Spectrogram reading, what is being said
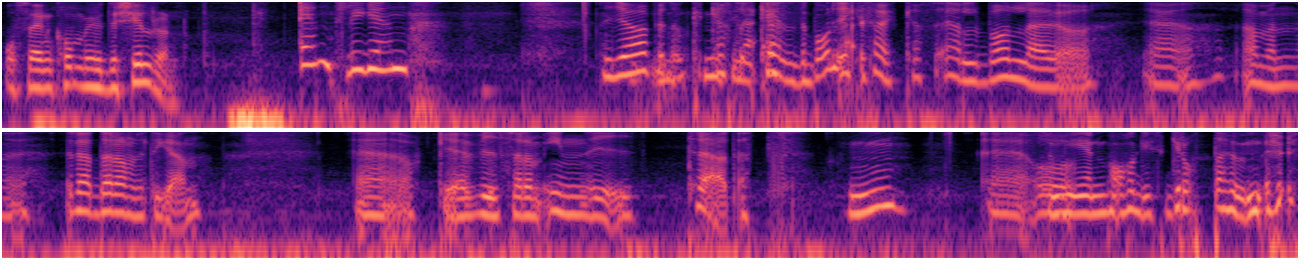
Och sen kommer ju The Children. Äntligen! Ja, Med sina eldbollar. Exakt, kasta eldbollar och eh, ja, men, eh, rädda dem lite grann. Eh, och eh, visa dem in i trädet. Mm. Eh, Som och, är en magisk grotta under.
